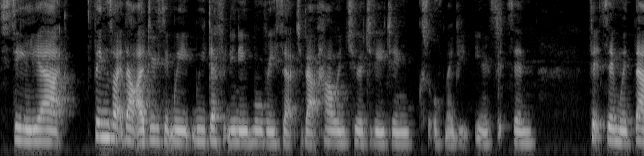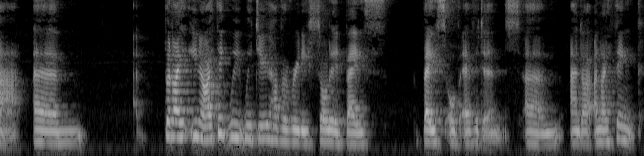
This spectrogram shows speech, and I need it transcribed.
celiac, things like that. I do think we we definitely need more research about how intuitive eating sort of maybe you know fits in fits in with that. Um, but I you know I think we we do have a really solid base base of evidence, um, and I and I think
